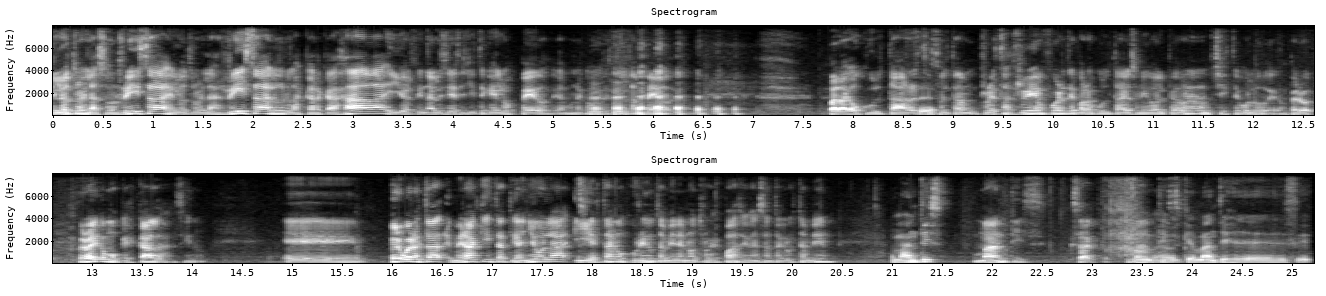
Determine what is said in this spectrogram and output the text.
El otro es la sonrisa, el otro es la risa, el otro es la carcajada, y yo al final decía ese chiste que es los pedos, digamos, una cosa que sueltan pedos. Para ocultar, se sueltan, restas ríen fuerte para ocultar el sonido del pedo. No, no un chiste boludo, digamos, pero, pero hay como que escala, así, ¿no? Eh, pero bueno, está Meraki, está Tiañola, y Sí. están ocurriendo también en otros espacios en Santa Cruz también. Mantis, Mantis, exacto, Mantis. que Mantis eh,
